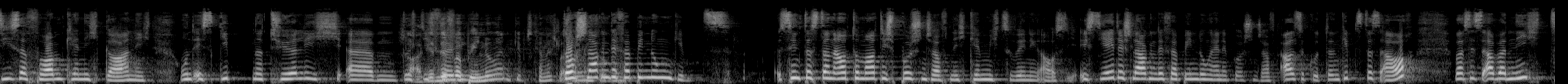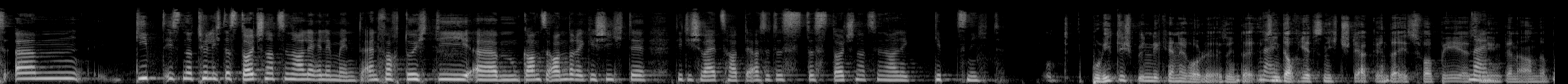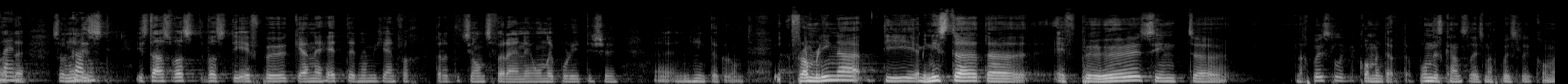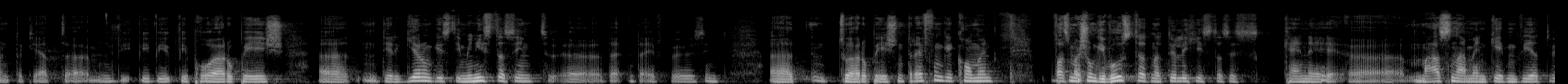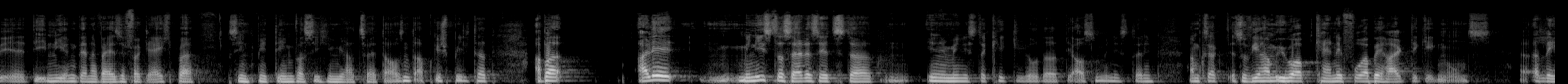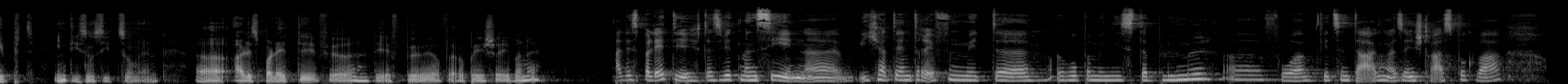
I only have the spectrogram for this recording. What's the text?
dieser Form kenne ich gar nicht. Und es gibt natürlich ähm, durch schlagende die Verbindungen gibt es keine schlagenden Doch schlagende Verbindungen, Verbindungen gibt's. Sind das dann automatisch Burschenschaften? Ich kenne mich zu wenig aus. Ist jede schlagende Verbindung eine Burschenschaft? Also gut, dann gibt's das auch. Was es aber nicht ähm, gibt, ist natürlich das deutschnationale Element, einfach durch die ähm, ganz andere Geschichte, die die Schweiz hatte. Also das, das deutschnationale gibt's nicht. Und politisch spielen die keine Rolle. Also in der, sind auch jetzt nicht stärker in der SVP als Nein. in irgendeiner anderen Partei, Nein, sondern das ist das, was, was die FPÖ gerne hätte, nämlich einfach Traditionsvereine ohne politische einen Hintergrund. Frau Mlina, die Minister der FPÖ sind äh, nach Brüssel gekommen, der, Bundeskanzler ist nach Brüssel gekommen und erklärt, ähm, wie, wie, wie proeuropäisch äh, die Regierung ist. Die Minister sind, äh, der, der FPÖ sind zu europäischen Treffen gekommen. Was man schon gewusst hat, natürlich ist, dass es keine äh, Maßnahmen geben wird, die in irgendeiner Weise vergleichbar sind mit dem, was sich im Jahr 2000 abgespielt hat. Aber alle Minister, sei das jetzt der Innenminister Kickel oder die Außenministerin, haben gesagt, also wir haben überhaupt keine Vorbehalte gegen uns äh, erlebt in diesen Sitzungen. Äh, alles Paletti für die FPÖ auf europäischer Ebene? Alles Paletti, das wird man sehen. Äh, ich hatte ein Treffen mit äh, Europaminister Blümel äh, vor 14 Tagen, als er in Straßburg war.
